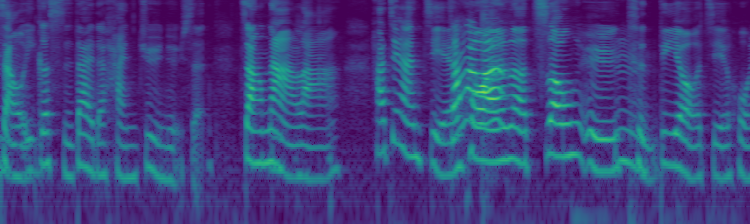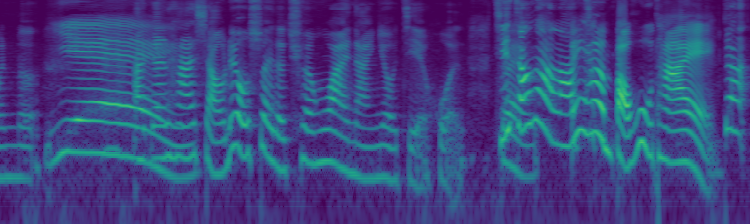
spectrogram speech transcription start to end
找一个时代的韩剧女神张娜拉，她竟然结婚了，终于 to deal 结婚了，耶！她跟她小六岁的圈外男友结婚。其实张娜拉，哎，她很保护她，哎，对啊，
